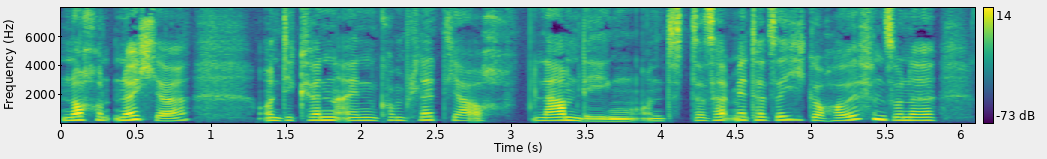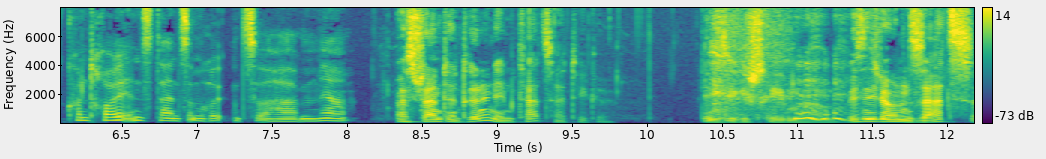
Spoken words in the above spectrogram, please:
noch und nöcher und die können einen komplett ja auch lahmlegen. Und das hat mir tatsächlich geholfen, so eine Kontrollinstanz im Rücken zu haben, ja. Was stand denn drin in dem Taz-Artikel? Den Sie geschrieben haben. Wissen Sie noch einen Satz?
